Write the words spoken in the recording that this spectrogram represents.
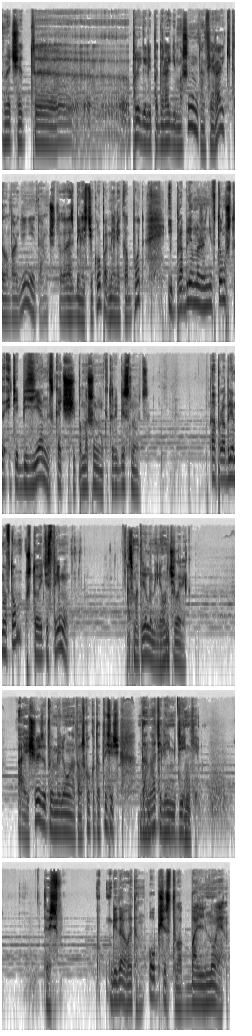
значит, э, прыгали по дорогим машинам, там, Феррари, какие-то Ламборгини, там, что-то разбили стекло, помяли капот. И проблема же не в том, что эти обезьяны, скачущие по машинам, которые беснуются. А проблема в том, что эти стримы смотрело миллион человек. А еще из этого миллиона, там сколько-то тысяч, донатили им деньги. То есть беда в этом. Общество больное –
